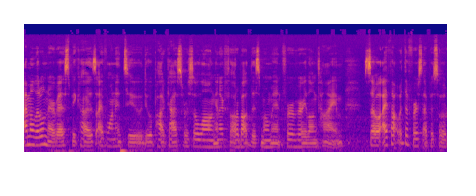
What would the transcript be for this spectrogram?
I'm a little nervous because I've wanted to do a podcast for so long and I've thought about this moment for a very long time. So I thought with the first episode,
